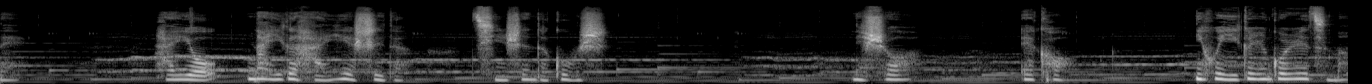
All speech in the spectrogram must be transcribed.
泪，还有那一个寒夜似的情深的故事。你说，Echo。你会一个人过日子吗？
